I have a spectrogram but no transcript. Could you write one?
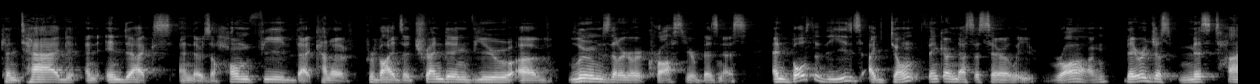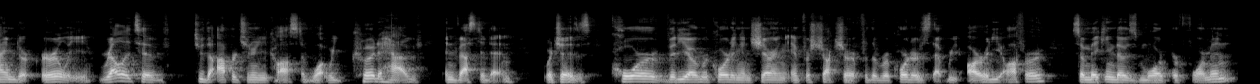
can tag an index and there's a home feed that kind of provides a trending view of looms that are across your business. And both of these, I don't think are necessarily wrong. They were just mistimed or early relative to the opportunity cost of what we could have invested in which is core video recording and sharing infrastructure for the recorders that we already offer. So making those more performant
